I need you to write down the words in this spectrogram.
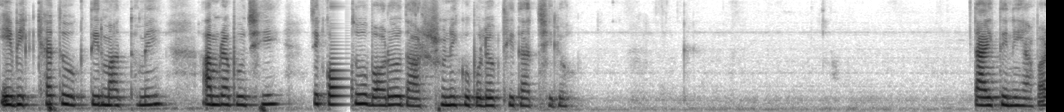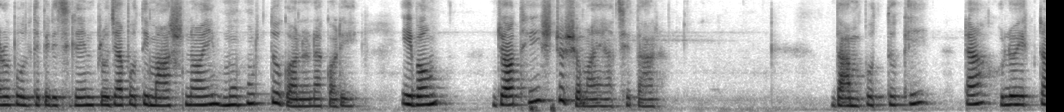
এই বিখ্যাত উক্তির মাধ্যমে আমরা বুঝি যে কত বড় দার্শনিক উপলব্ধি তার ছিল। তাই তিনি আবারও বলতে পেরেছিলেন, প্রজাপতি মাস নয়, মুহূর্ত গণনা করে এবং যথেষ্ট সময় আছে তার। দাম্পত্যকে টা হলো একটা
